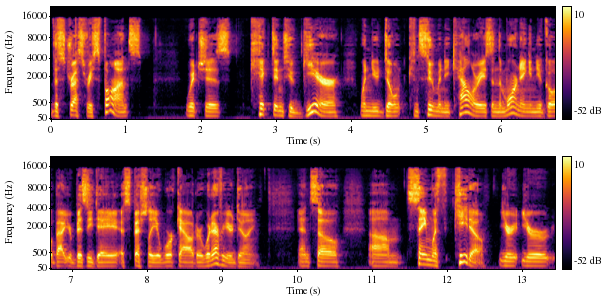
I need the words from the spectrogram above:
the stress response which is kicked into gear when you don't consume any calories in the morning and you go about your busy day especially a workout or whatever you're doing. And so um, same with keto. You're you're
